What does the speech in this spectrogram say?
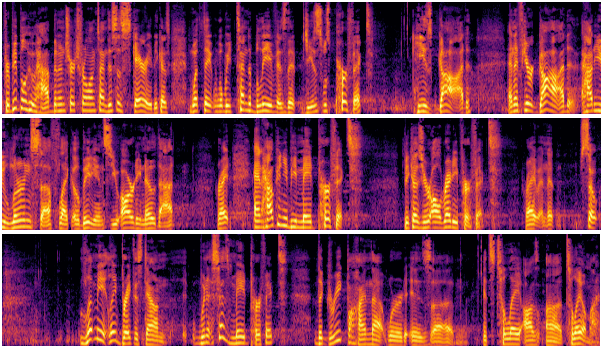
For people who have been in church for a long time, this is scary because what they, what we tend to believe is that Jesus was perfect. He's God. And if you're God, how do you learn stuff like obedience? You already know that, right? And how can you be made perfect? Because you're already perfect right? And it, so let me let me break this down. When it says made perfect, the Greek behind that word is um, it's tele, uh, teleomai,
